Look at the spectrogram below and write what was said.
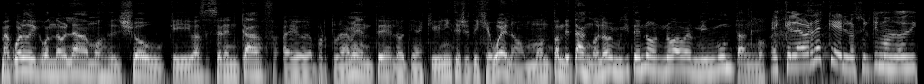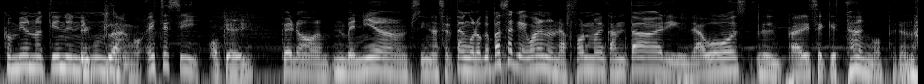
Me acuerdo que cuando hablábamos del show que ibas a hacer en CAF eh, oportunamente, la última vez que viniste, yo te dije, bueno, un montón de tango, ¿no? Y me dijiste, no, no va a haber ningún tango. Es que la verdad es que los últimos dos discos míos no tienen Eh, ningún claro. tango. Este sí. Ok. Pero venía sin hacer tango. Lo que pasa que, bueno, la forma de cantar y la voz eh, parece que es tango, pero no.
